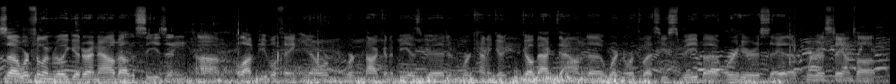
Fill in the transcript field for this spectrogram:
So we're feeling really good right now about the season. Um, a lot of people think you know we're, we're not going to be as good, and we're kind of going to go back down to where Northwest used to be, but we're here to say that we're going to stay on top.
